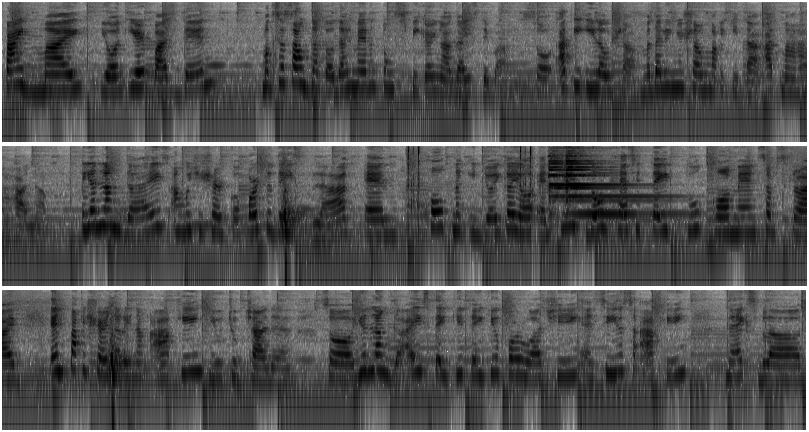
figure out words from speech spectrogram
Find My, yon earbuds, then magsa-sound na to dahil meron tong speaker nga guys, ba? So, at iilaw siya. Madali nyo siyang makikita at mahahanap. Ayan lang guys, ang share ko for today's vlog and hope nag-enjoy kayo and please don't hesitate to comment, subscribe, and pakishare na rin ang aking YouTube channel. So, yun lang guys. Thank you, thank you for watching and see you sa aking next vlog.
